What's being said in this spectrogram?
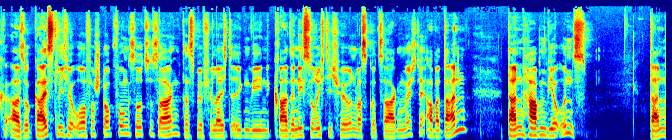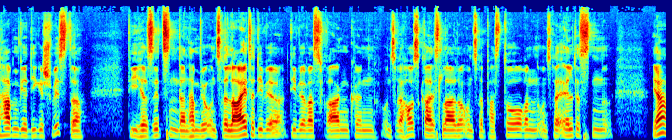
Also geistliche Ohrverstopfung sozusagen, dass wir vielleicht irgendwie gerade nicht so richtig hören, was Gott sagen möchte. Aber dann, dann haben wir uns. Dann haben wir die Geschwister, die hier sitzen. Dann haben wir unsere Leiter, die wir, die wir was fragen können. Unsere Hauskreisleiter, unsere Pastoren, unsere Ältesten. Ja,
